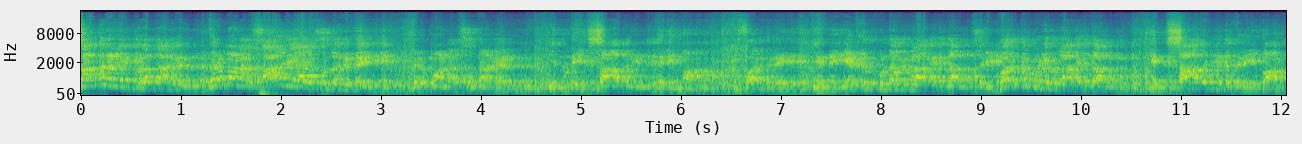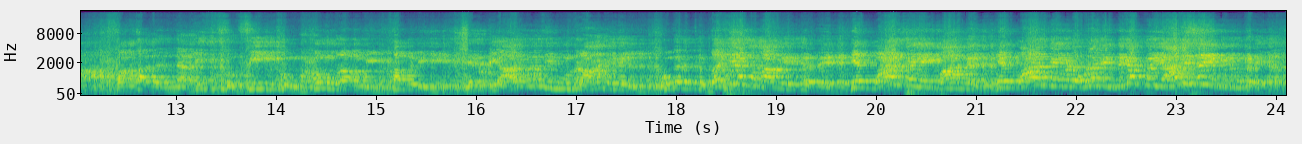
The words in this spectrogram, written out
சந்திரனை பிளந்தார்கள் பெருமானார் சாதனையாக சொல்லவில்லை. பெருமானார் சொன்னார்கள் என்னுடைய சாதனை என்று தெரியுமா? குப்பார்களே என்னை ஏற்றுக்கொண்டவர்களாக இருந்தாலும் சரி மறுக்கக்கூடியவர்களாக இருந்தாலும் என் சாதனை என்று தெரியுமா? பகத நபித்து ஃபீக்கும் உம்ரம் மின் கப்லி. என்னுடைய 63 ஆண்டுகள் உங்களுக்கு பகிரங்கமாக இருக்கிறது. என் வாழ்க்கையை பாருங்கள். என் வாழ்க்கையை விட உலகின் மிகப்பெரிய அதிசயம் எதுவும் கிடையாது.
